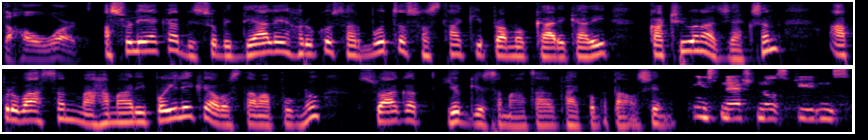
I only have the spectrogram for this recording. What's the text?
the whole world. अस्ट्रेलियाका विश्वविद्यालयहरूको सर्वोच्च संस्थाकी प्रमुख कार्यकारी कट्रियोना ज्याक्सन आप्रवासन महामारी पहिलेकै अवस्थामा पुग्नु स्वागत योग्य समाचार भएको बताउँछिन् international students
